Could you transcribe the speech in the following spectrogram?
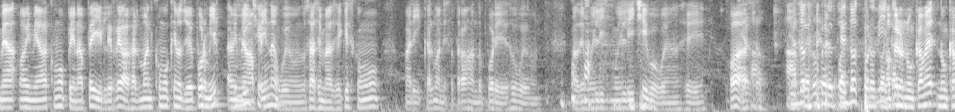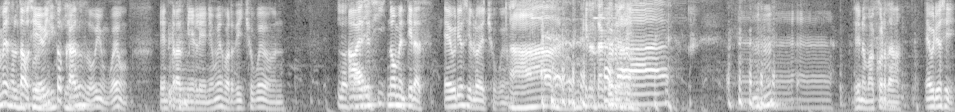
me da- a mí me da como pena pedirle rebaja al man como que nos lleve por mil. A mí me da pena, weón. O sea, se me hace que es como... Marica, el man está trabajando por eso, weón. Me hace muy, li- muy lichivo, weón, sí. Jodas. Cierto. Ah, el do- perro, pero tú- el dos por pero mil. No, pero nunca me, nunca me he saltado. Sí he visto claro. casos, obvio, un huevo. En Transmilenio, mejor dicho, weón. Los A hay. veces sí, no, mentiras. Ebrio sí lo he hecho, weón. Ah, que no te acuerdas. Sí, no me acordaba. Ebrio sí.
